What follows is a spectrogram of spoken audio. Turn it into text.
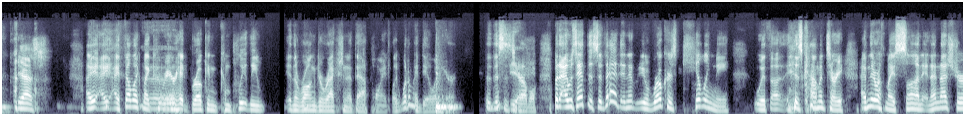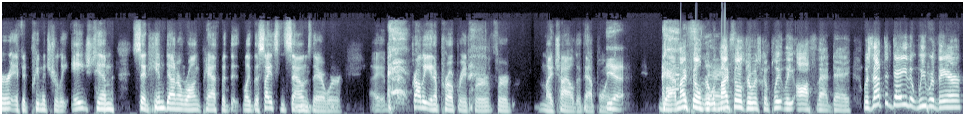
Yes. I, I, I felt like my career Uh. had broken completely in the wrong direction at that point. Like, what am I doing here? This is Yeah. terrible. But I was at this event, and it, you know, Roker's killing me with uh, his commentary. I'm there with my son, and I'm not sure if it prematurely aged him, sent him down a wrong path. But the, like the sights and sounds there were uh, probably inappropriate for for my child at that point. Yeah. Yeah, my filter my filter was completely off that day. Was that the day that we were there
